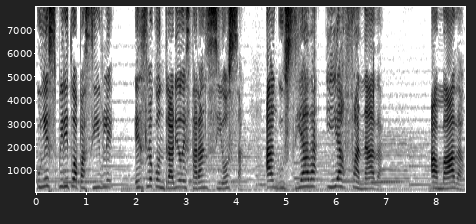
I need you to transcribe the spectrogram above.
Un espíritu apacible es lo contrario de estar ansiosa, angustiada y afanada. Amada,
